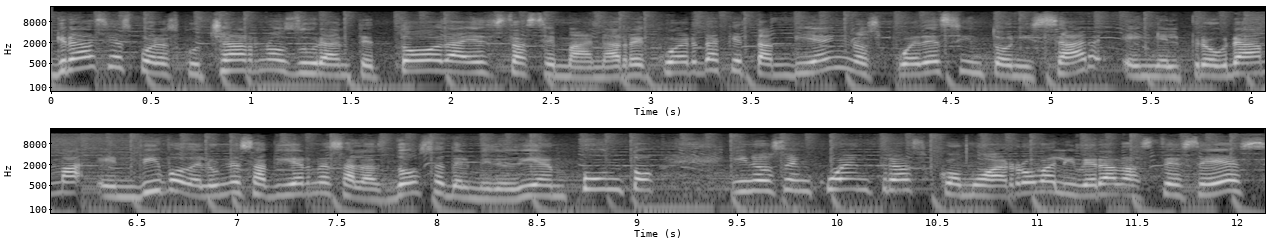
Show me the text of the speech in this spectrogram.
Gracias por escucharnos durante toda esta semana. Recuerda que también nos puedes sintonizar en el programa en vivo de lunes a viernes a las 12 del mediodía en punto y nos encuentras como arroba liberadas TCS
